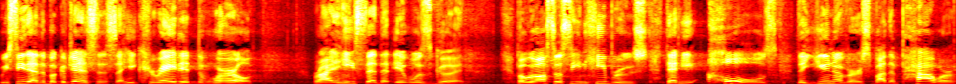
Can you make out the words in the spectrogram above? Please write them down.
We see that in the book of Genesis, that he created the world, right? And he said that it was good. But we also see in Hebrews that he holds the universe by the power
